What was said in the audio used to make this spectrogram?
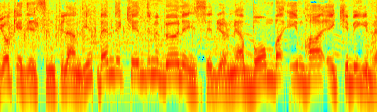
yok edilsin falan diye. Ben de kendimi böyle hissediyorum. Ya yani bomba imha ekibi gibi.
